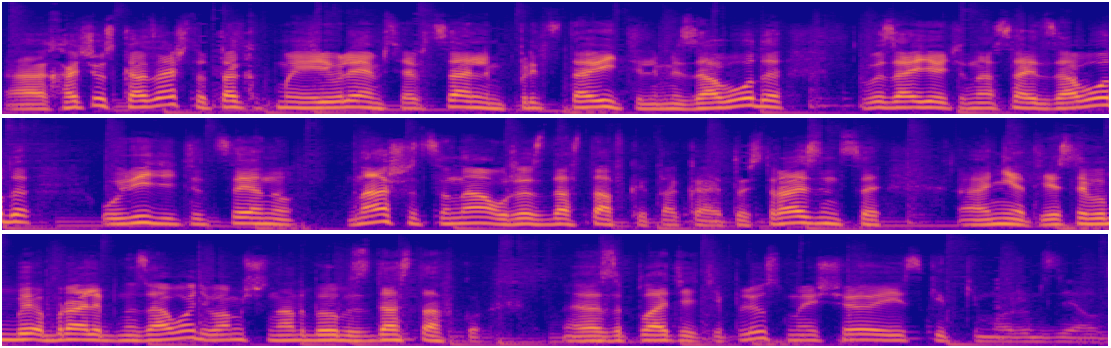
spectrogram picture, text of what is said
Э, хочу сказать, что так как мы являемся официальными представителями завода, вы зайдете на сайт завода, увидите цену. Наша цена уже с доставкой такая, то есть разницы э, нет. Если вы брали бы на заводе, вам еще надо было бы за доставку заплатить. И плюс мы еще и скидки можем сделать.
